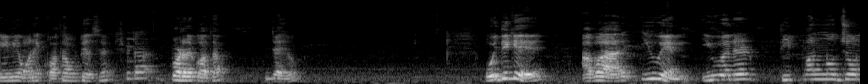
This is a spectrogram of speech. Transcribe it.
এই নিয়ে অনেক কথা উঠেছে। সেটা পরের কথা, যাই হোক। ওইদিকে আবার ইউএন, ইউএনের তিপ্পান্ন জন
